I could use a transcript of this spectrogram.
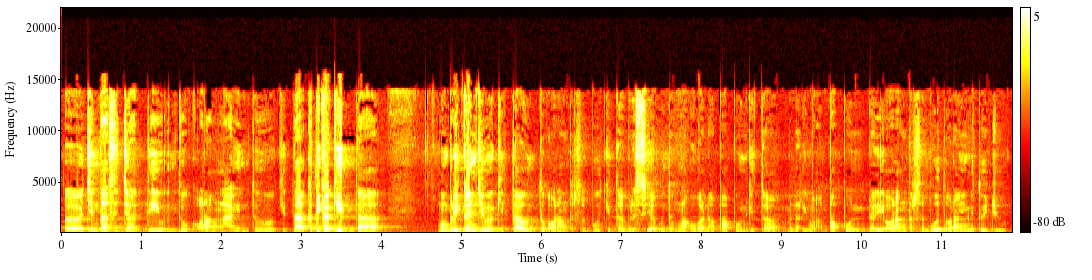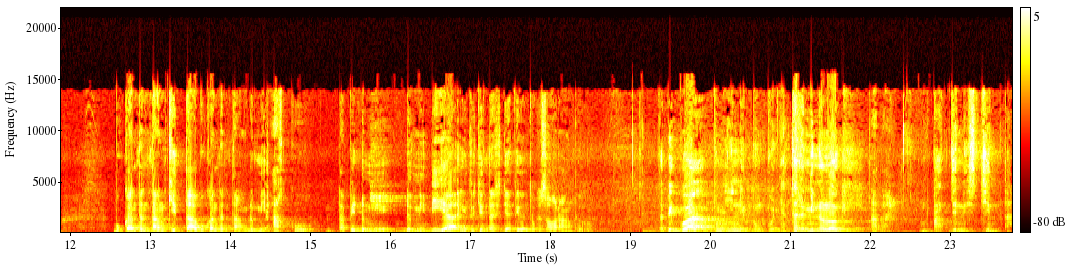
eh, cinta sejati untuk orang lain tuh kita ketika kita memberikan jiwa kita untuk orang tersebut. Kita bersiap untuk melakukan apa pun kita menerima apa pun dari orang tersebut orang yang dituju. Bukan tentang kita bukan tentang demi aku tapi demi demi dia itu cinta sejati untuk seseorang tuh. Tapi gua punya ini Bung, punya terminologi. Apa? Empat jenis cinta.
